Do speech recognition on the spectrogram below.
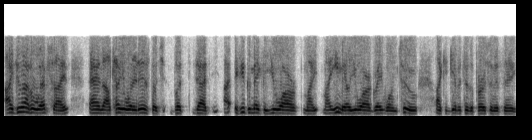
I do have a website, and I'll tell you what it is. But but that I, if you could make the UR my my email, you are a great one too. I could give it to the person if they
